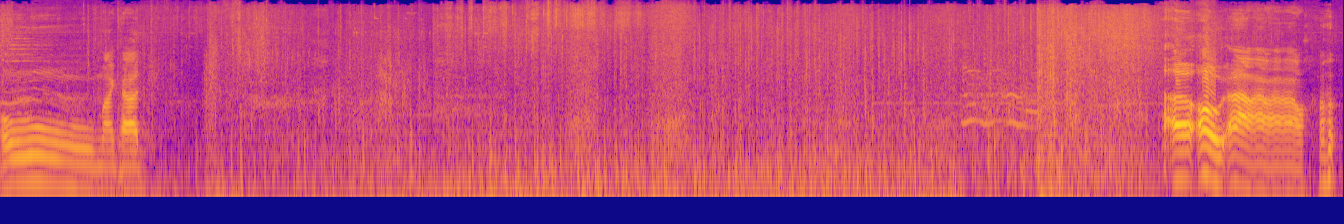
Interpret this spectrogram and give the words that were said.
Oh my god. Uh, oh, ow, ow, ow,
